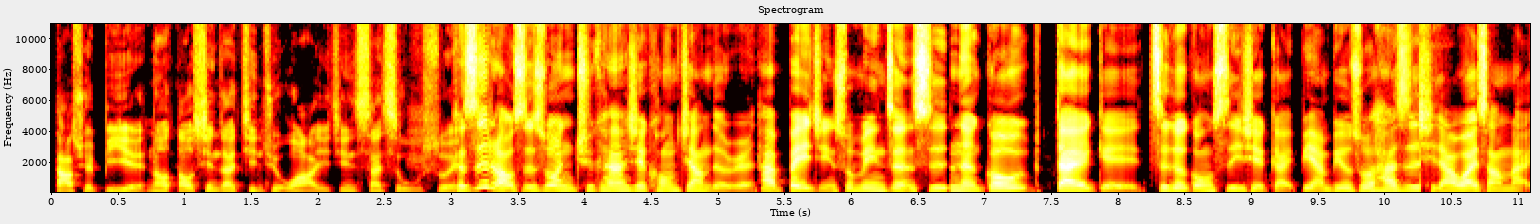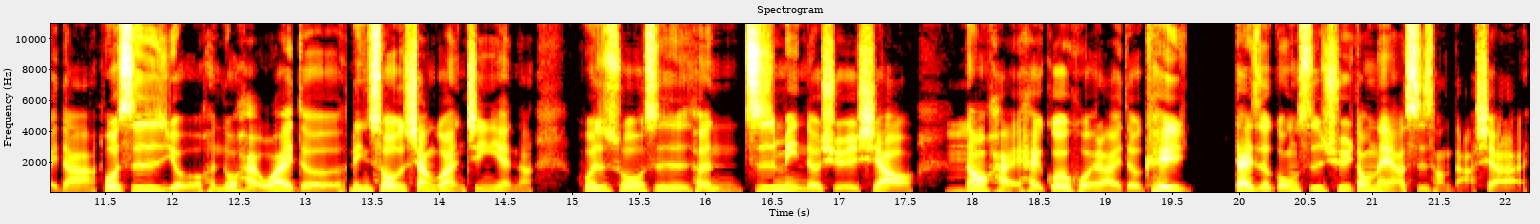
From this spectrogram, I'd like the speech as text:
大学毕业，然后到现在进去，哇，已经三十五岁。可是老实说，你去看那些空降的人，他的背景说不定真的是能够带给这个公司一些改变啊。比如说他是其他外商来的啊，或是有很多海外的零售相关的经验啊，或是说是很知名的学校，嗯、那种海海归回来的，可以带着公司去东南亚市场打下来，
